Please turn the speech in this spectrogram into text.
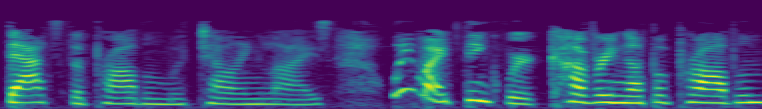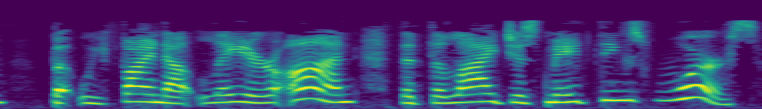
That's the problem with telling lies. We might think we're covering up a problem, but we find out later on that the lie just made things worse.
